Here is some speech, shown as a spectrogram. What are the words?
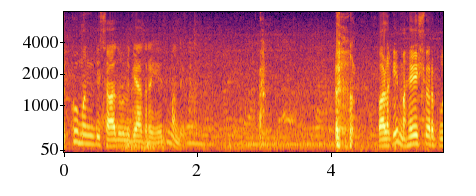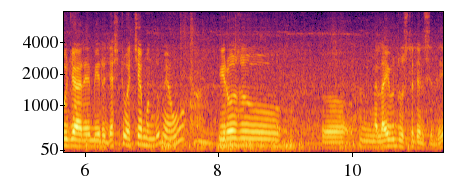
ఎక్కువ మంది సాధువులు గ్యాదర్ అయ్యేది మన దగ్గర వాళ్ళకి మహేశ్వర పూజ అనే మీరు జస్ట్ వచ్చే ముందు మేము ఈరోజు లైవ్ చూస్తే తెలిసింది.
